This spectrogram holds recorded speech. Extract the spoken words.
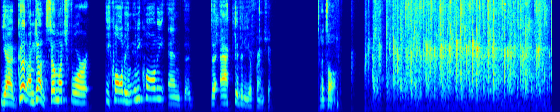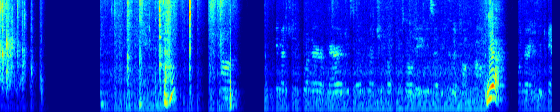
yeah, good. I'm done. So much for equality and inequality and the, the activity of friendship. That's all. Um, you mentioned whether marriage is a friendship of utility. You said we could talk about. Yeah. Wondering if we can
